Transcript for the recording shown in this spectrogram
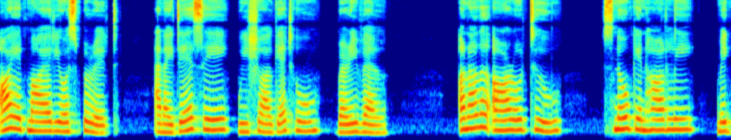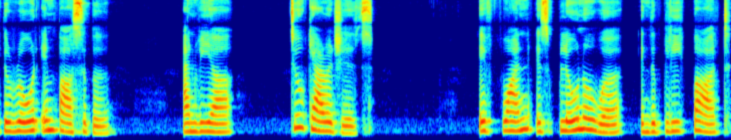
I admire your spirit, and I dare say we shall get home very well. Another hour or two, snow can hardly make the road impassable, and we are two carriages. If one is blown over in the bleak part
